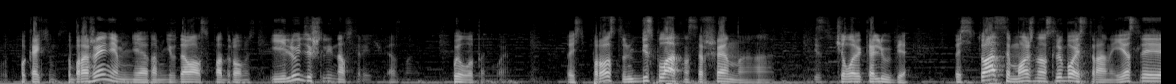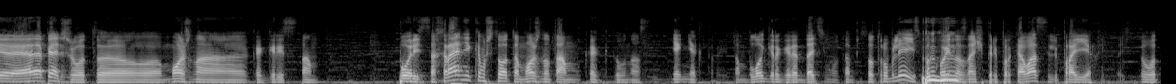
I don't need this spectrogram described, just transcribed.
вот по каким соображениям, мне там не вдавался в подробности. И люди шли навстречу, я знаю. Было такое. То есть просто ну, бесплатно совершенно а, из человеколюбия. То есть ситуации можно с любой стороны. Если, опять же, вот э, можно, как говорится, там спорить с охранником что-то, можно там, как у нас некоторые там блогеры говорят, дать ему там 500 рублей и спокойно, uh-huh. значит, припарковаться или проехать. То есть вот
